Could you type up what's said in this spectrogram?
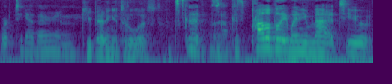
worked together and Keep adding it to the list. That's good. so. Because probably when you met, you,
